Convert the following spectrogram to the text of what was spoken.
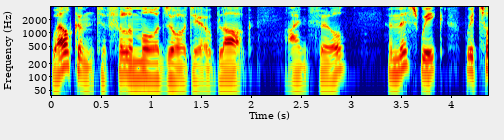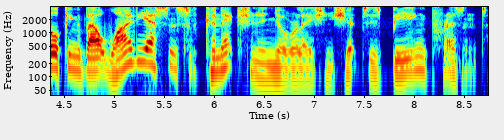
Welcome to Phil and Maud's audio blog. I'm Phil, and this week we're talking about why the essence of connection in your relationships is being present.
